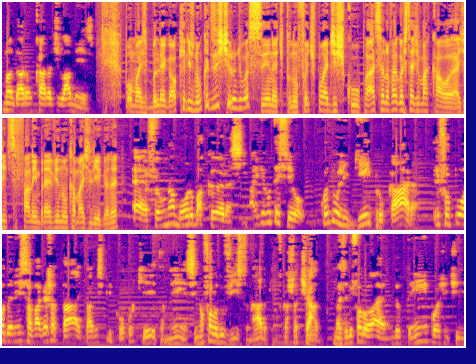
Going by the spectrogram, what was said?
mandaram um cara de lá mesmo. Pô, mas legal que eles nunca desistiram de você, né? Tipo, não foi tipo uma desculpa. Ah, você não vai gostar de Macau, a gente se fala em breve e nunca mais liga, né? É, foi um namoro bacana, assim. Aí o que aconteceu? Quando eu liguei pro cara, ele falou, pô, Dani, essa vaga já tá e tal, me explicou por quê também, assim, não falou do visto, nada, pra não ficar chateado. Mas ele falou, ah, não deu tempo, a gente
